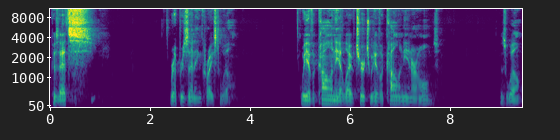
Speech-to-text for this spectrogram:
Because that's representing Christ will. We have a colony at Life Church, we have a colony in our homes as well.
